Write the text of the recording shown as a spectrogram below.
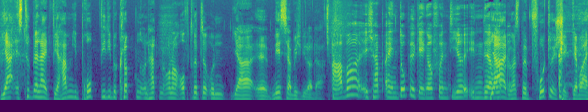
Ja, es tut mir leid. Wir haben geprobt wie die Bekloppten und hatten auch noch Auftritte und ja, äh, nächstes Jahr bin ich wieder da. Aber ich habe einen Doppelgänger von dir in der. Ja, du hast mir ein Foto geschickt. Der war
